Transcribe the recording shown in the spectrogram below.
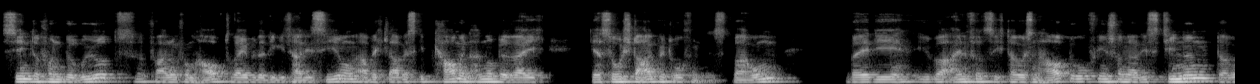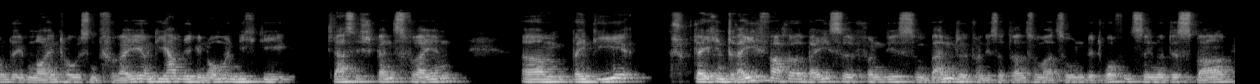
sind davon berührt, vor allem vom Haupttreiber der Digitalisierung. Aber ich glaube, es gibt kaum einen anderen Bereich, der so stark betroffen ist. Warum? Weil die über 41.000 hauptberuflichen Journalistinnen, darunter eben 9.000 frei, und die haben wir genommen, nicht die klassisch ganz freien, ähm, weil die gleich in dreifacher Weise von diesem Wandel, von dieser Transformation betroffen sind. Und das war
